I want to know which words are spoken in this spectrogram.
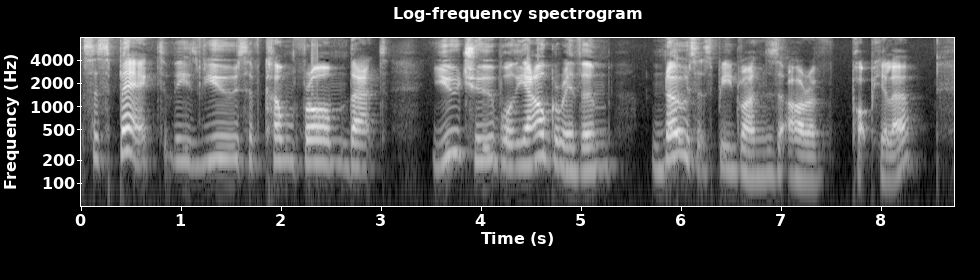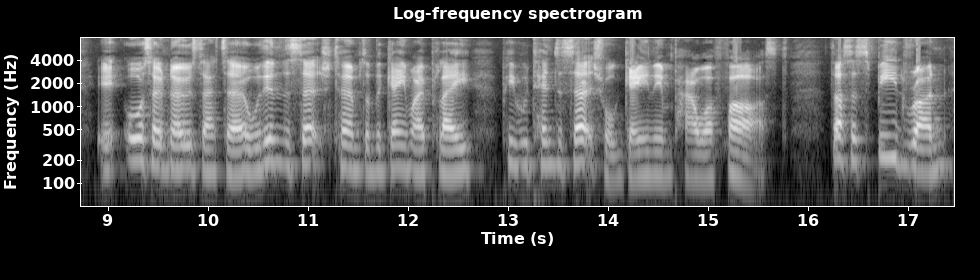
suspect these views have come from that YouTube or the algorithm knows that speedruns are popular it also knows that uh, within the search terms of the game I play, people tend to search for gaining power fast. Thus, a speed run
